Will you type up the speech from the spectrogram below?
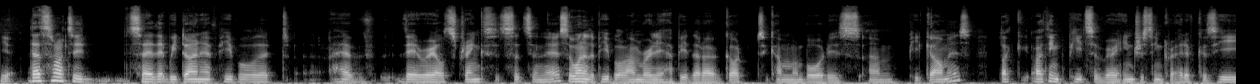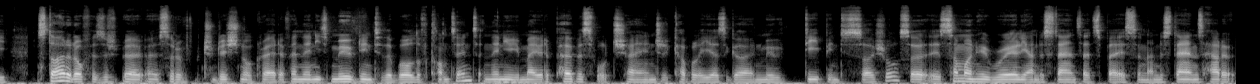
Yeah, that's not to say that we don't have people that have their real strengths that sits in there. So one of the people I'm really happy that I've got to come on board is um, Pete Gomez. Like I think Pete's a very interesting creative because he started off as a, a, sort of traditional creative, and then he's moved into the world of content, and then he made a purposeful change a couple of years ago and moved deep into social. So there's someone who really understands that space and understands how to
